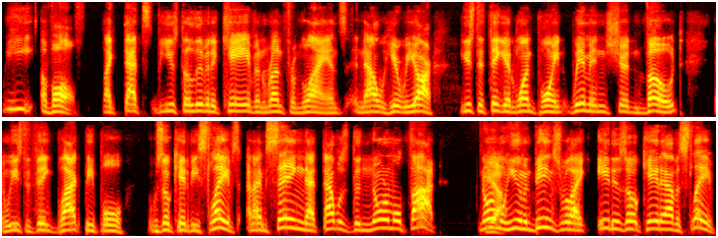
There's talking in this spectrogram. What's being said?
we evolve. Like that's we used to live in a cave and run from lions, and now here we are. We used to think at one point women shouldn't vote, and we used to think black people it was okay to be slaves. And I'm saying that that was the normal thought. Normal yeah. human beings were like, it is okay to have a slave.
